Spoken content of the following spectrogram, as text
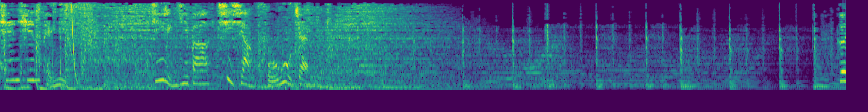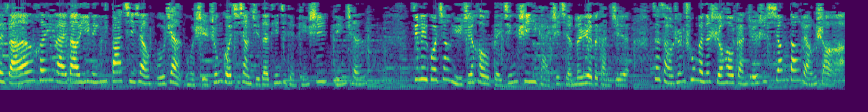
天天陪你。一零一八气象服务站。各位早安，欢迎来到一零一八气象服务站，我是中国气象局的天气点评师林晨。经历过降雨之后，北京是一改之前闷热的感觉，在早晨出门的时候，感觉是相当凉爽啊。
